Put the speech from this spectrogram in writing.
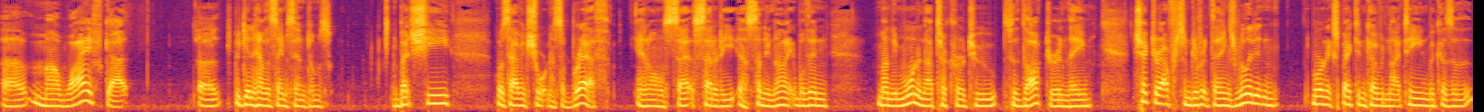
uh, my wife got, uh, began to have the same symptoms, but she was having shortness of breath. And on Saturday, uh, Sunday night, well, then Monday morning, I took her to, to the doctor and they checked her out for some different things. Really didn't weren't expecting COVID 19 because of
